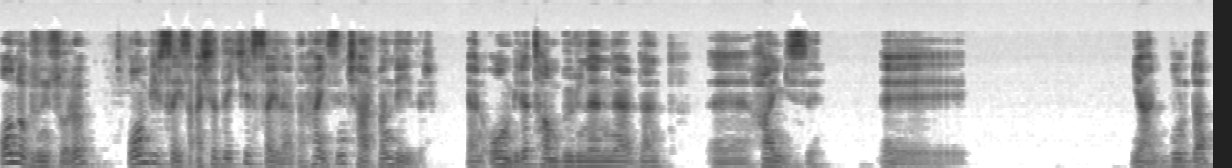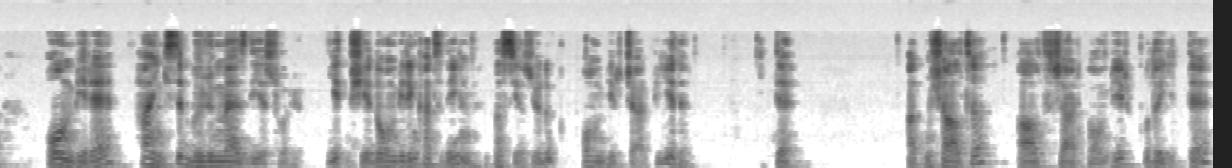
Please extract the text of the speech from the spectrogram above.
19. soru. 11 sayısı aşağıdaki sayılardan hangisinin çarpanı değildir? Yani 11'e tam bölünenlerden e, hangisi? E, yani burada 11'e hangisi bölünmez diye soruyor. 77 11'in katı değil mi? Nasıl yazıyorduk? 11 çarpı 7. Gitti. 66 6 çarpı 11. Bu da gitti.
